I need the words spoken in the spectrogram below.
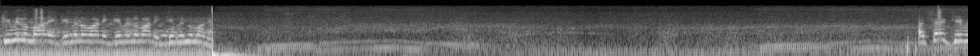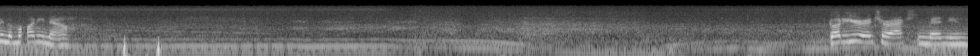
Give me the money, give me the money, give me the money, give me the money. Give me the money now. Go to your interaction menu.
